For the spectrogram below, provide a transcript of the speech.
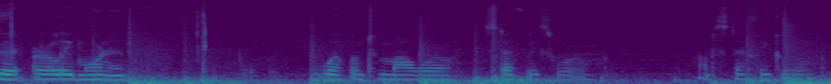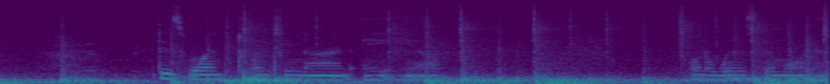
Good early morning. Welcome to my world, Steffie's world. I'm Steffie Girl. It is 1.29 a.m. on a Wednesday morning.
